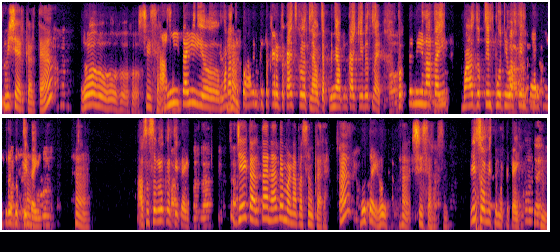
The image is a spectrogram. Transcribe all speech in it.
मी शेअर करते हा? हो हो हो हो हो. आणि ताई मला हा. ते पारण कसं करायचं काहीच कळत नाही त्यातलं मी अजून काय केलंच नाही. फक्त मी ना ताई माळ जपतीन पोती वाचतीन तारक मंत्र जपते ताई. हा. असं सगळं करते ताई. जे करता ना ते मनापासून करा हा? हो ताई हो. हा श्री श्री स्वामी समर्थ हम्म.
